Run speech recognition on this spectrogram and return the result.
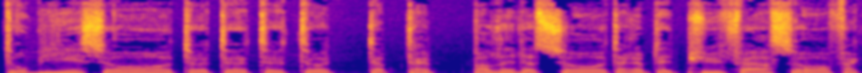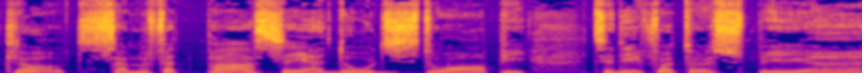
t'as oublié ça, t'as, peut-être parlé de ça, t'aurais peut-être pu faire ça. Fait que là, ça me fait penser à d'autres histoires. Puis, tu sais, des fois, t'as un souper euh,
